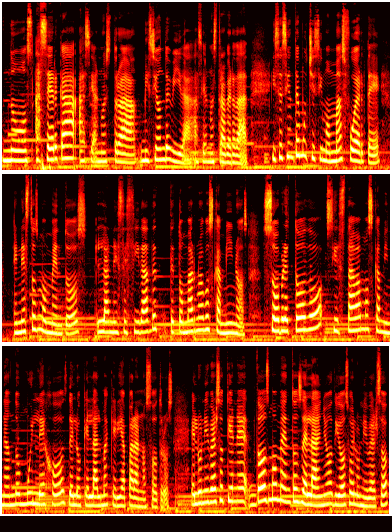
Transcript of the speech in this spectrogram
nos acerca hacia nuestra misión de vida, hacia nuestra verdad y se siente muchísimo más fuerte en estos momentos la necesidad de, tomar nuevos caminos, sobre todo si estábamos caminando muy lejos de lo que el alma quería para nosotros. El universo tiene dos momentos del año, Dios o el universo,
